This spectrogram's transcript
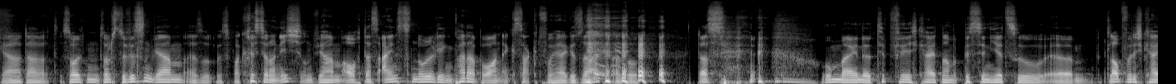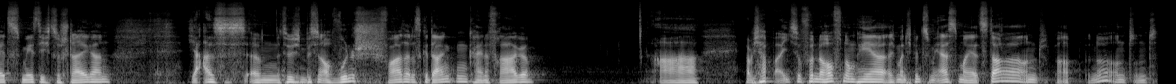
ja, da sollten, solltest du wissen, wir haben, also es war Christian und ich und wir haben auch das 1 zu 0 gegen Paderborn exakt vorhergesagt. Also das, um meine Tippfähigkeit noch ein bisschen hier zu ähm, glaubwürdigkeitsmäßig zu steigern. Ja, es ist ähm, natürlich ein bisschen auch Wunsch, Vater des Gedanken, keine Frage. Ah, aber ich habe eigentlich so von der Hoffnung her, ich meine, ich bin zum ersten Mal jetzt da und, hab, ne, und, und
